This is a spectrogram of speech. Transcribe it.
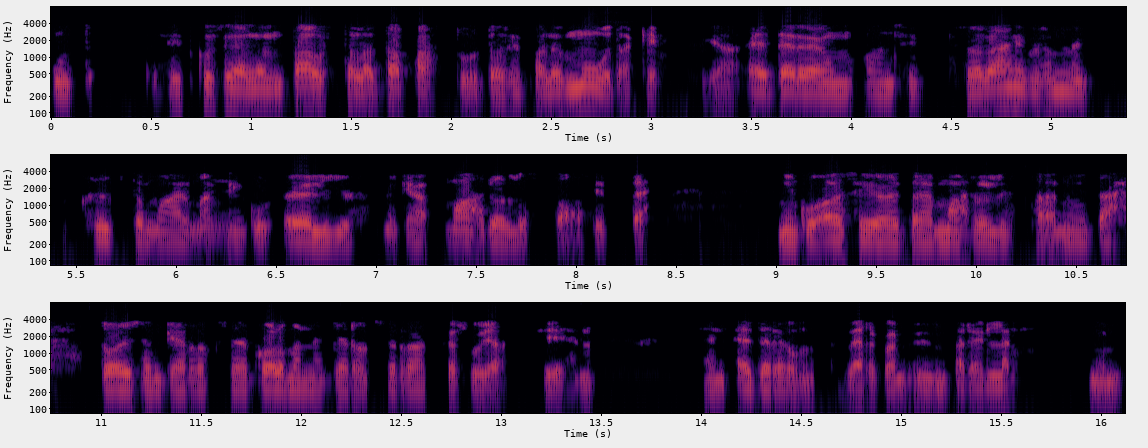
Mutta sitten kun siellä on taustalla tapahtuu tosi paljon muutakin, ja Ethereum on sitten, se on vähän niin kuin semmoinen kryptomaailman niin kuin öljy, mikä mahdollistaa sitten niin kuin asioita ja mahdollistaa niitä toisen kerroksen ja kolmannen kerroksen ratkaisuja siihen sen Ethereum-verkon ympärille. Niin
